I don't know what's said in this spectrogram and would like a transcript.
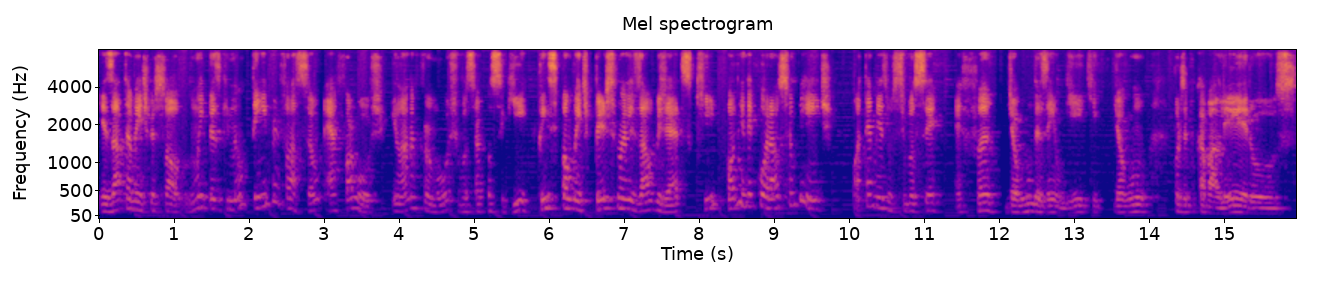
Exatamente, pessoal. Uma empresa que não tem hiperinflação é a Formotion. E lá na Formotion você vai conseguir, principalmente, personalizar objetos que podem decorar o seu ambiente. Ou até mesmo se você é fã de algum desenho geek, de algum por exemplo, Cavaleiros,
